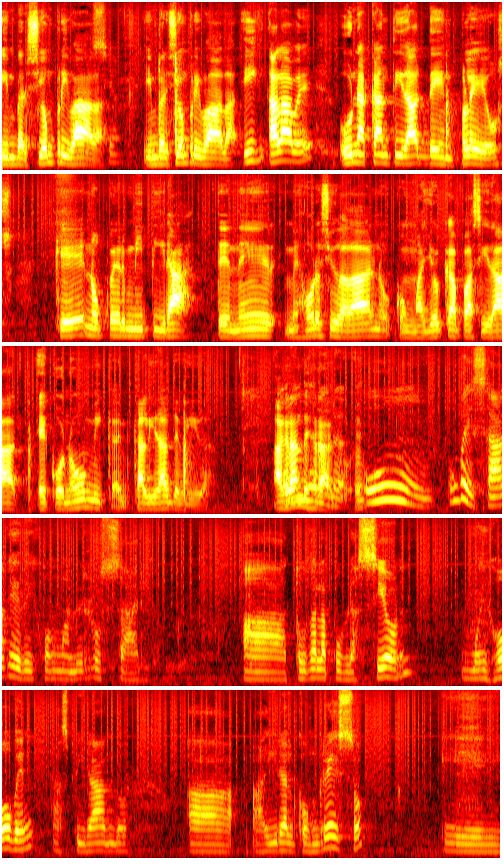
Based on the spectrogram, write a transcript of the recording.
Inversión privada, inversión privada y a la vez una cantidad de empleos que nos permitirá tener mejores ciudadanos con mayor capacidad económica y calidad de vida. A grandes rasgos. ¿eh? Un, un mensaje de Juan Manuel Rosario a toda la población, muy joven, aspirando a, ir al Congreso. Eh,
